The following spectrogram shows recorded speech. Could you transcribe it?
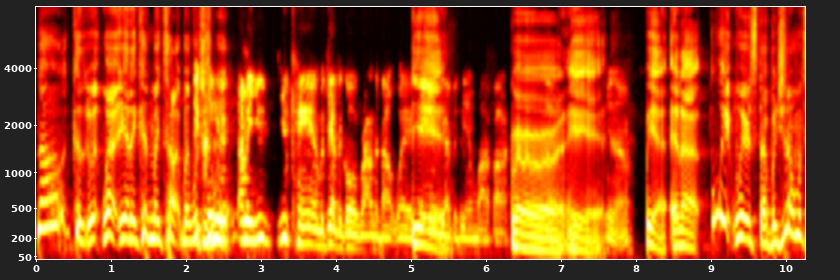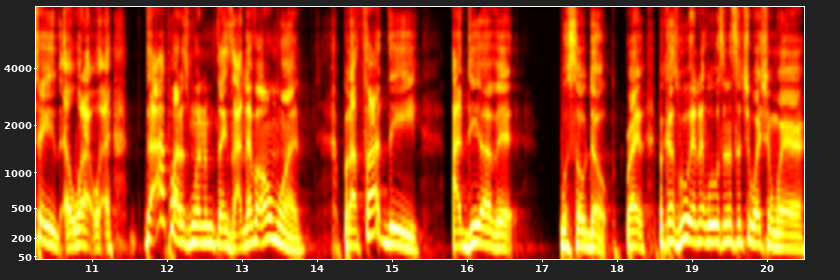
no, because well, yeah, they couldn't make tele, but which is weird. I mean, you you can, but you have to go a roundabout way. Yeah. and you have to be in Wi-Fi. Right, right, right, right, right. Yeah, You know, yeah, and uh, weird, weird stuff. But you know, I'm gonna tell you uh, what I. The iPod is one of them things. I never owned one, but I thought the idea of it was so dope, right? Because we were in, we was in a situation where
